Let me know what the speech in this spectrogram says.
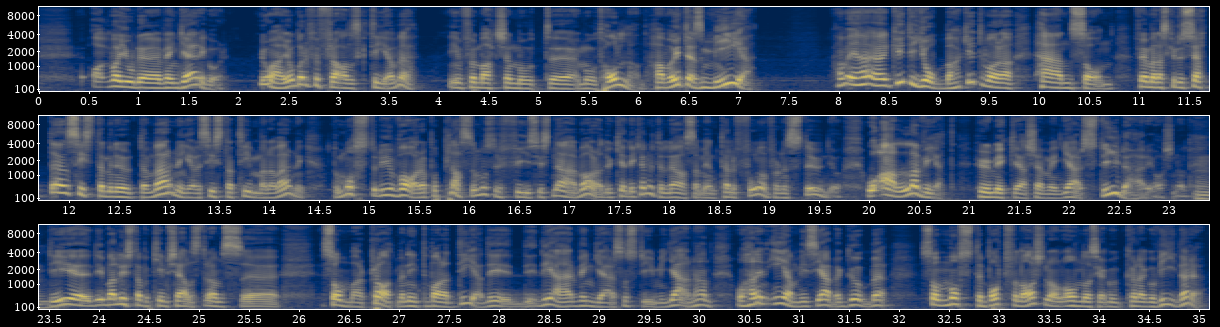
vad gjorde Wenger igår? Jo, han jobbade för fransk tv inför matchen mot, eh, mot Holland. Han var ju inte ens med han, han, han, kan ju inte jobba, han kan ju inte vara hands-on. För jag menar, ska du sätta en sista minuten-värvning eller sista timmarna-värvning, då måste du ju vara på plats, då måste du fysiskt närvara. Du kan, det kan du inte lösa med en telefon från en studio. Och alla vet hur mycket Arsène Wenger styr det här i Arsenal. Mm. Det, är, det är bara att lyssna på Kim Källströms eh, sommarprat, men inte bara det. Det, det. det, är Wenger som styr med järnhand. Och han är en envis jävla gubbe som måste bort från Arsenal om de ska kunna gå vidare.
